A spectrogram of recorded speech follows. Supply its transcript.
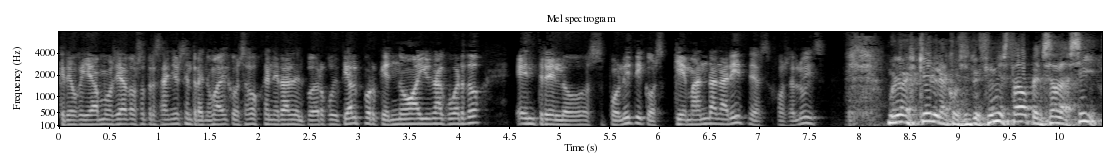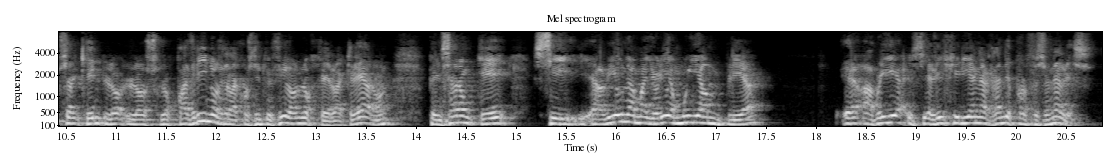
creo que llevamos ya dos o tres años en renovar el Consejo General del Poder Judicial porque no hay un acuerdo entre los políticos. que manda narices, José Luis? Bueno, es que la Constitución estaba pensada así. O sea, que los, padrinos de la Constitución, los que la crearon, pensaron que si había una mayoría muy amplia, eh, habría, elegirían a grandes profesionales.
